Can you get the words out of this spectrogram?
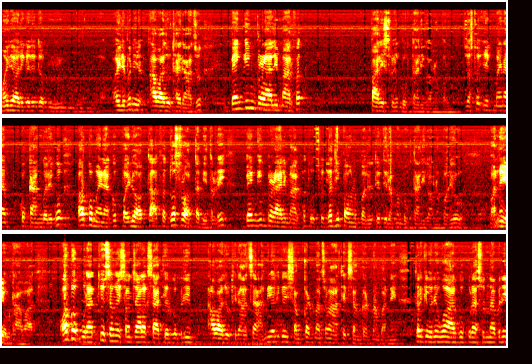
मैले अलिकति त्यो अहिले पनि आवाज उठाइरहेको छु ब्याङ्किङ प्रणाली मार्फत पारिश्रमिक भुक्तानी गर्नु पऱ्यो जस्तो एक महिनाको काम गरेको अर्को महिनाको पहिलो हप्ता अथवा दोस्रो हप्ताभित्र ब्याङ्किङ प्रणाली मार्फत उसको जति पाउनु पऱ्यो त्यति रकम भुक्तानी गर्नु पऱ्यो भन्ने एउटा आवाज। अर्को कुरा त्योसँगै सञ्चालक साथीहरूको पनि आवाज उठिरहेको छ। हामी अलिकति सङ्कटमा छौँ आर्थिक सङ्कटमा भन्ने। तर के भने उहाँहरूको कुरा सुन्दा पनि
